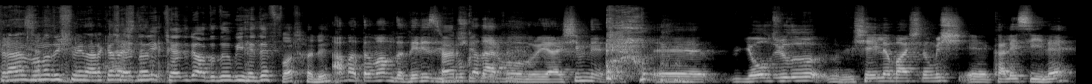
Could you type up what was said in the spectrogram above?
Friendzone'a düşmeyin arkadaşlar. kendini, kendine adadığı bir hedef var hani. Ama tamam da Denizciğim Her bu kadar mı olur ya? Şimdi e, yolculuğu şeyle başlamış e, kalesiyle.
